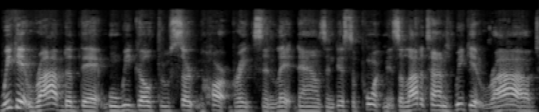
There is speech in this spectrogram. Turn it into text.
we get robbed of that when we go through certain heartbreaks and letdowns and disappointments a lot of times we get robbed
